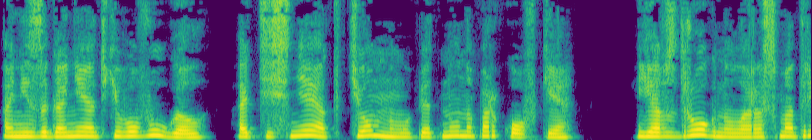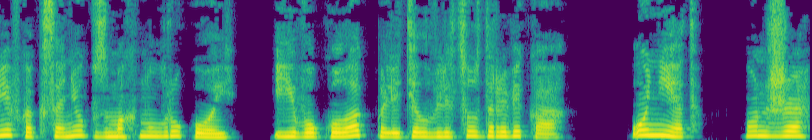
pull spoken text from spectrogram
Они загоняют его в угол, оттесняя к темному пятну на парковке. Я вздрогнула, рассмотрев, как Санек взмахнул рукой, и его кулак полетел в лицо здоровяка. «О нет, он же...»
